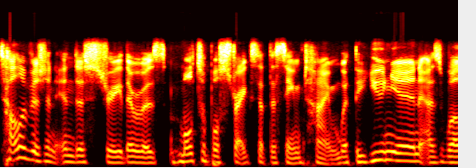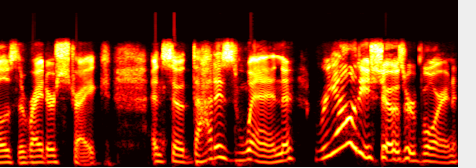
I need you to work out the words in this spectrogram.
television industry there was multiple strikes at the same time with the union as well as the writers strike and so that is when reality shows were born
